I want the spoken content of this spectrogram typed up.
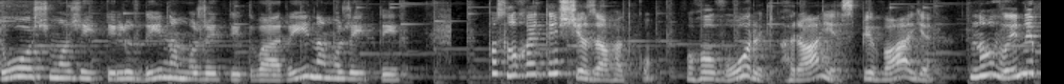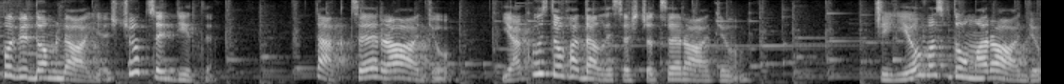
дощ може йти, людина може йти, тварина може йти. Послухайте ще загадку. Говорить, грає, співає, новини повідомляє. Що це діти? Так, це радіо. Як ви здогадалися, що це радіо? Чи є у вас вдома радіо?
